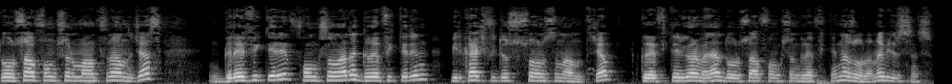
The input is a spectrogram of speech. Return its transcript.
Doğrusal fonksiyon mantığını anlayacağız. Grafikleri, fonksiyonlarda grafiklerin birkaç videosu sonrasını anlatacağım. Grafikleri görmeden doğrusal fonksiyon grafiklerine zorlanabilirsiniz.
